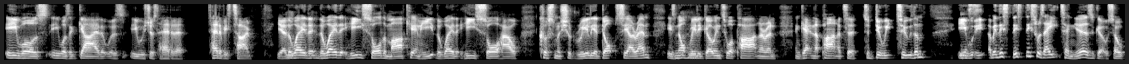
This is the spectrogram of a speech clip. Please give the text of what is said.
he was he was a guy that was he was just ahead of the ahead of his time. Yeah, the mm. way that the way that he saw the market and he the way that he saw how customers should really adopt CRM is not mm-hmm. really going to a partner and and getting a partner to to do it to them. He- Yes. he- I mean, this this this was eight ten years ago, so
